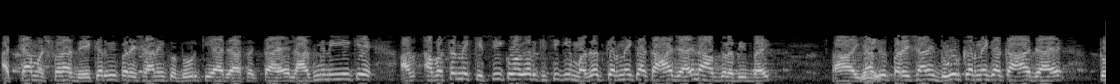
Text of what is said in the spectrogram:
اچھا مشورہ دے کر بھی پریشانی کو دور کیا جا سکتا ہے۔ لازمی نہیں ہے کہ اب اصل میں کسی کو اگر کسی کی مدد کرنے کا کہا جائے نا عبدالحبیب بھائی یا جی۔ پھر پریشانی دور کرنے کا کہا جائے تو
